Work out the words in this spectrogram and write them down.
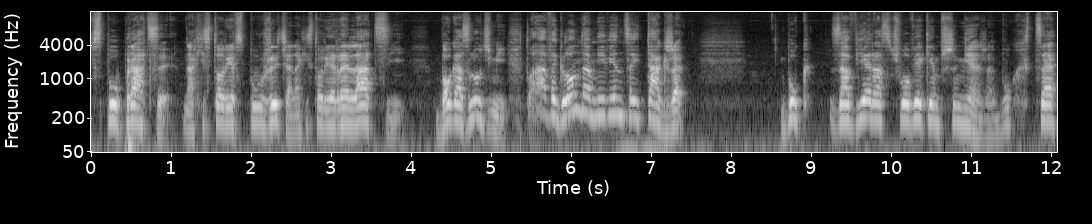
współpracy, na historię współżycia, na historię relacji Boga z ludźmi, to ona wygląda mniej więcej tak, że Bóg zawiera z człowiekiem przymierze. Bóg chce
